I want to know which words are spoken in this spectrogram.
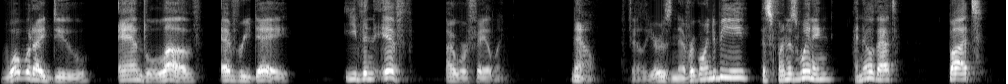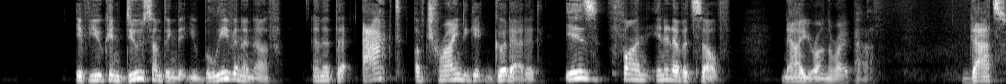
what would I do and love every day, even if I were failing. Now, failure is never going to be as fun as winning. I know that. But if you can do something that you believe in enough and that the act of trying to get good at it is fun in and of itself, now you're on the right path. That's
